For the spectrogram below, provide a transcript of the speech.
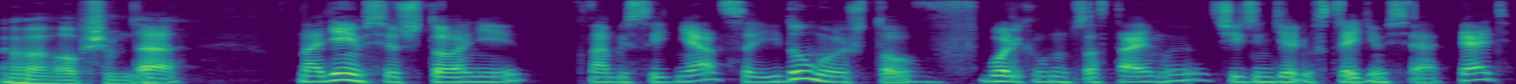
В общем, да. да. Надеемся, что они к нам присоединятся. И думаю, что в более крупном составе мы через неделю встретимся опять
